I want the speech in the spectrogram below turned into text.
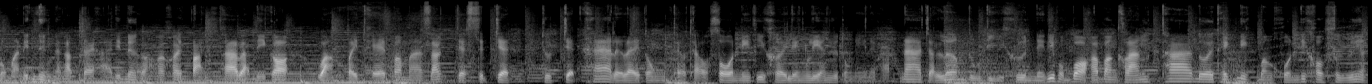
ลงมานิดนึงนะครับใจหายนิดนึงก็ค่อยๆไต่ถ้าแบบนี้ก็หวังไปเทสประมาณสัก 77.75 หรืออะไรตรงแถวๆโซนนี้ที่เคยเลี้ยงเลี้ยงๆอยู่ตรงนี้นะครับน่าจะเริ่มดูดีขึ้นในที่ผมบอกครับบางครั้ง ถ้าโดยเทคนิคบางคนที่เขาซื้อเนี่ย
